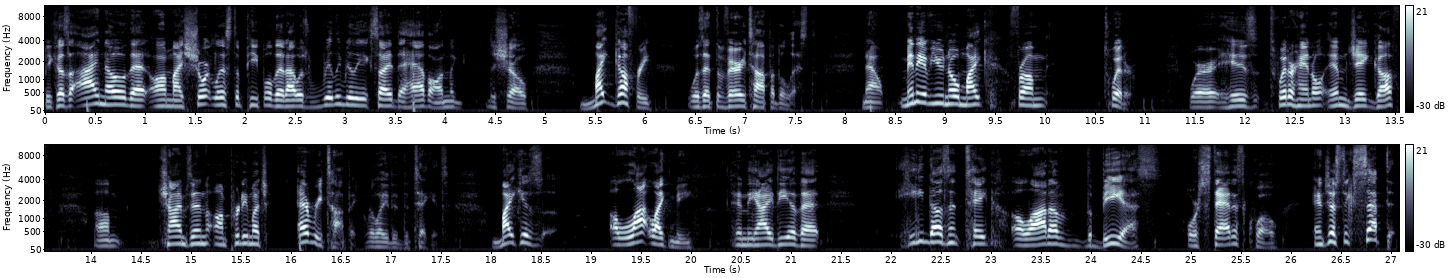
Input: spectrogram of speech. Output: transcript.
because I know that on my short list of people that I was really, really excited to have on the, the show, Mike Guffrey was at the very top of the list. Now, many of you know Mike from Twitter, where his Twitter handle, MJ Guff, um, chimes in on pretty much every topic related to tickets. Mike is a lot like me in the idea that he doesn't take a lot of the BS or status quo and just accept it,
